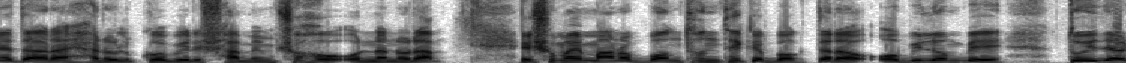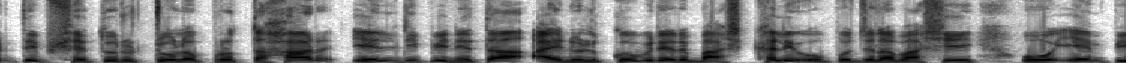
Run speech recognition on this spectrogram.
নেতা রায়হানুল কবির শামীম সহ অন্যান্যরা। এ সময় মানববন্ধন থেকে বক্তারা অবিলম্বে তৈলারদ্বীপ সেতুর টোল প্রত্যাহার, এলডিপি নেতা আইনুল কবিরের বাঁশখালী উপজেলাবাসী ও এমপি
